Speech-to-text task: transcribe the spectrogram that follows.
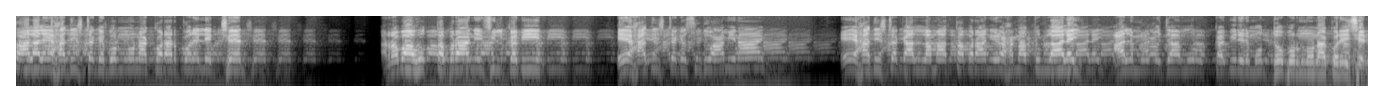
তাআলা আলাইহি হাদিসটাকে বর্ণনা করার পরে লিখছেন, রাবাহু তাবরানি ফিল কবির। এই হাদিসটাকে শুধু আমি নাই এই হাদিসটাকে আল্লামা তাবরানি রাহমাতুল্লাহ আলাইহি আল মুজামুল কবিরের মধ্যে বর্ণনা করেছেন।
